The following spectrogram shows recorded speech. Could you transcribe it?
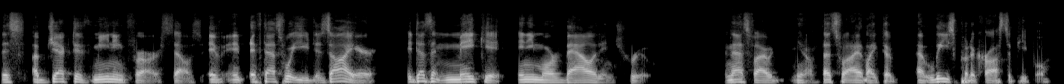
this objective meaning for ourselves if if, if that's what you desire it doesn't make it any more valid and true and that's what i would you know that's what i'd like to at least put across to people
